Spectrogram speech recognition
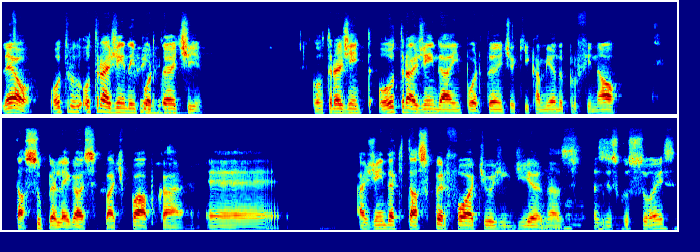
Léo, outro, outra agenda sim, importante, outra agenda, outra agenda importante aqui caminhando para o final. Tá super legal esse bate-papo, cara. É, agenda que está super forte hoje em dia nas, nas discussões,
